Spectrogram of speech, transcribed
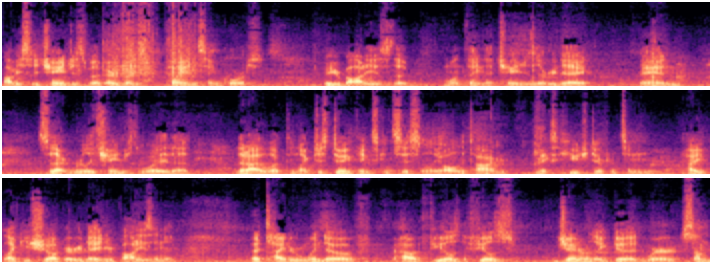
obviously changes, but everybody's playing the same course. But your body is the one thing that changes every day, and so that really changes the way that that I looked and like just doing things consistently all the time makes a huge difference in how you, like you show up every day and your body's in a, a tighter window of how it feels. It feels generally good. Where some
